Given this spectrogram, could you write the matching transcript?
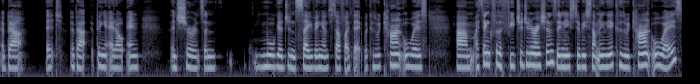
about it about being an adult and insurance and mortgage and saving and stuff like that because we can't always. Um, I think for the future generations, there needs to be something there because we can't always.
